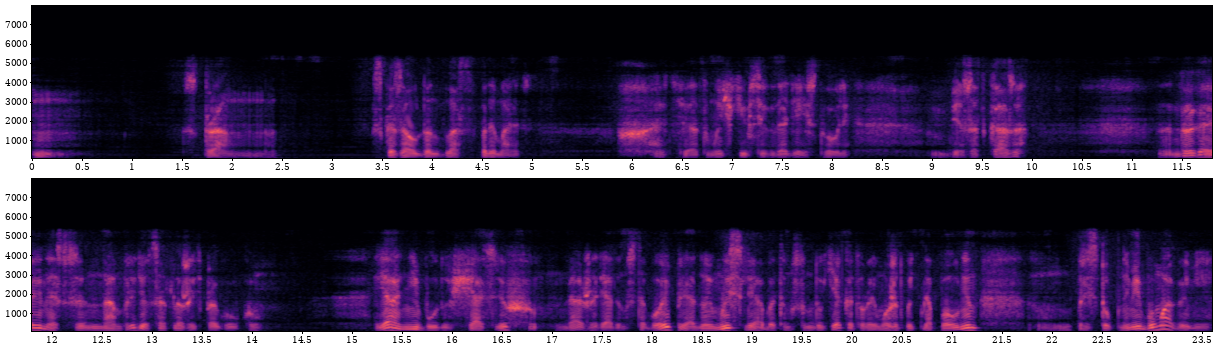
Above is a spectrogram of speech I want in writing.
«Хм, странно», — сказал Дон Блас, поднимаясь. «Эти отмычки всегда действовали без отказа. Дорогая Инесса, нам придется отложить прогулку». Я не буду счастлив даже рядом с тобой при одной мысли об этом сундуке, который может быть наполнен преступными бумагами.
